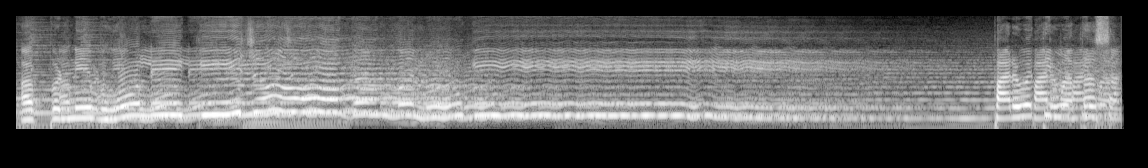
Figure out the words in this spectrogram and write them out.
अपने भोले की जोगन बनोगी। पार्वती माता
